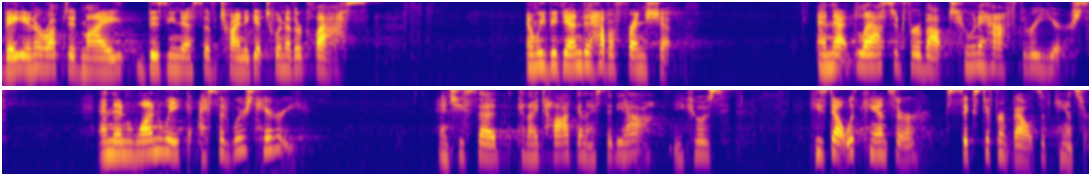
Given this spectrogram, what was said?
they interrupted my busyness of trying to get to another class. And we began to have a friendship. And that lasted for about two and a half, three years. And then one week I said, Where's Harry? And she said, Can I talk? And I said, Yeah. And he goes, He's dealt with cancer, six different bouts of cancer.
